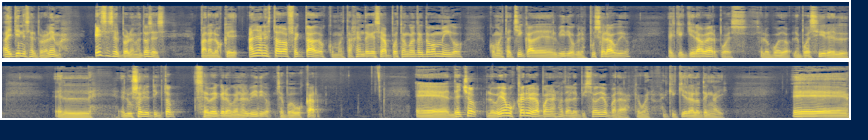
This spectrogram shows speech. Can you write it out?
ahí tienes el problema. Ese es el problema. Entonces, para los que hayan estado afectados, como esta gente que se ha puesto en contacto conmigo, como esta chica del vídeo que les puse el audio, el que quiera ver, pues se lo puedo, le puedo decir el, el, usuario de TikTok, se ve creo que en el vídeo, se puede buscar. Eh, de hecho, lo voy a buscar y voy a poner las notas del episodio para que, bueno, el que quiera lo tenga ahí. Eh,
